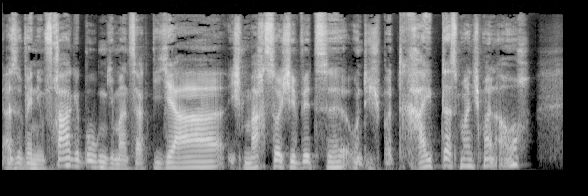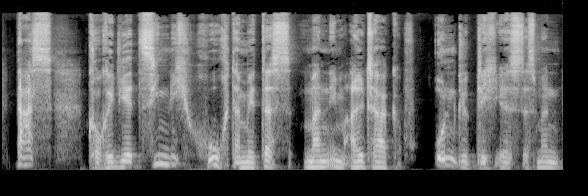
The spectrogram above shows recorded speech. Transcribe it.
Also wenn im Fragebogen jemand sagt, ja, ich mache solche Witze und ich übertreibe das manchmal auch, das korreliert ziemlich hoch damit, dass man im Alltag unglücklich ist, dass man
